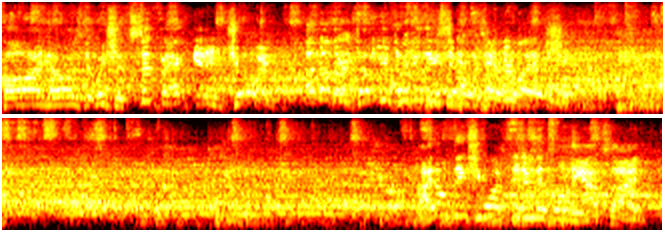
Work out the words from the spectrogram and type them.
all I know is that we should sit back and enjoy another WWE show is underway. I don't think she wants to do this on the outside.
